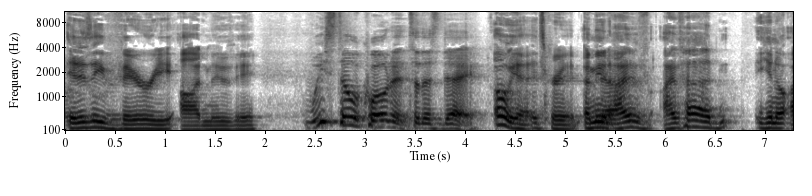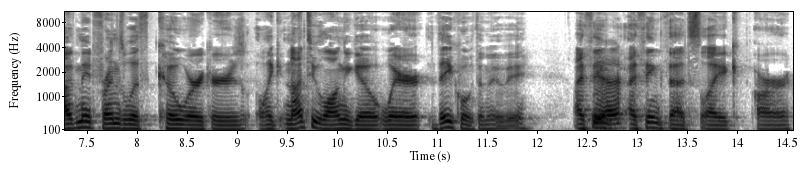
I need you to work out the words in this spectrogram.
it is a very odd movie. We still quote it to this day. Oh yeah, it's great. I mean, Yeah. I've I've had you know I've made friends with coworkers like not too long ago where they quote the movie. I think Yeah. I think that's like our.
